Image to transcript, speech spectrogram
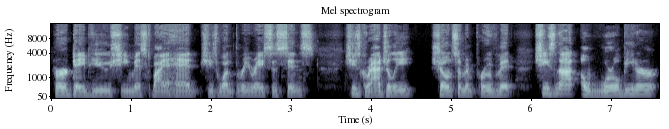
her debut she missed by a head. She's won three races since. She's gradually shown some improvement. She's not a world beater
